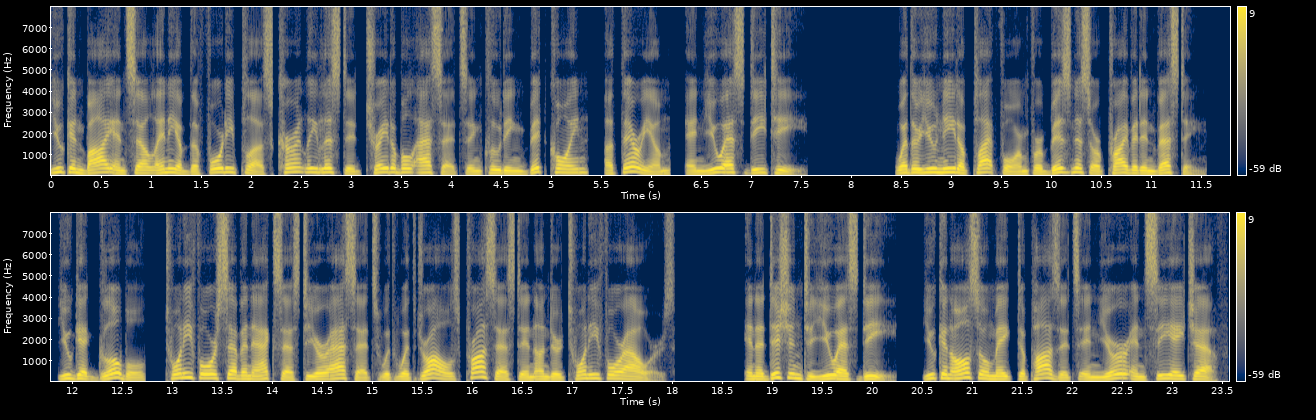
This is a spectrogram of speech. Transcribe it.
You can buy and sell any of the 40 plus currently listed tradable assets, including Bitcoin, Ethereum, and USDT. Whether you need a platform for business or private investing, you get global, 24 7 access to your assets with withdrawals processed in under 24 hours. In addition to USD, you can also make deposits in EUR and CHF.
